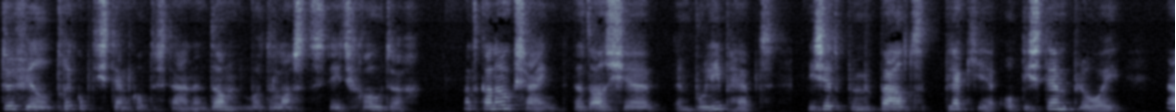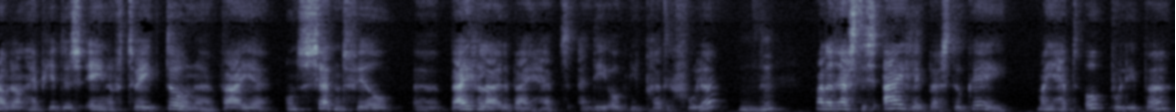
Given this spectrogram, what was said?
te veel druk op die stem komt te staan. En dan wordt de last steeds groter. Maar het kan ook zijn dat als je een polyp hebt, die zit op een bepaald plekje op die stemplooi. Nou, dan heb je dus één of twee tonen waar je ontzettend veel eh, bijgeluiden bij hebt en die ook niet prettig voelen. Mhm. Maar de rest is eigenlijk best oké. Maar je hebt ook polypen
